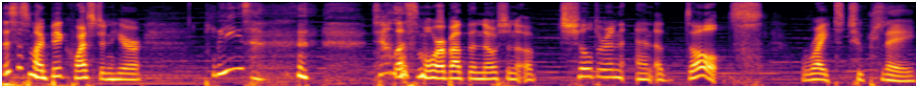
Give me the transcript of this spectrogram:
this is my big question here. Please tell us more about the notion of children and adults. right to play.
